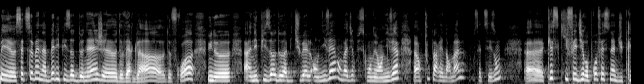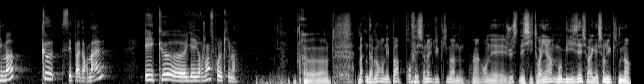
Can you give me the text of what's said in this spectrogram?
mais euh, cette semaine, un bel épisode de neige, euh, de verglas, de froid, une, un épisode habituel en hiver, on va dire, puisqu'on est en hiver. Alors tout paraît normal pour cette saison. Qu'est-ce qui fait dire aux professionnels du climat que c'est pas normal et qu'il y a urgence pour le climat? Euh, bah, D'abord, on n'est pas professionnels du climat, nous. Hein. On est juste des citoyens mobilisés sur la question du climat.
